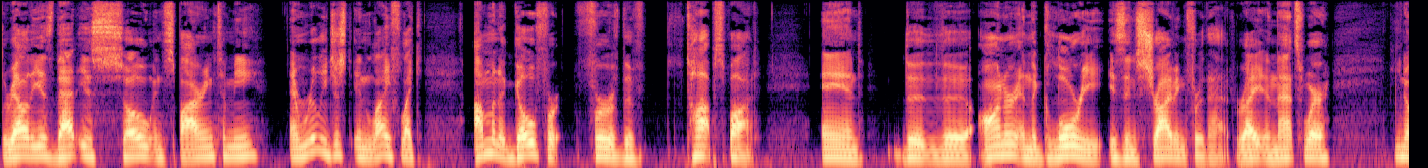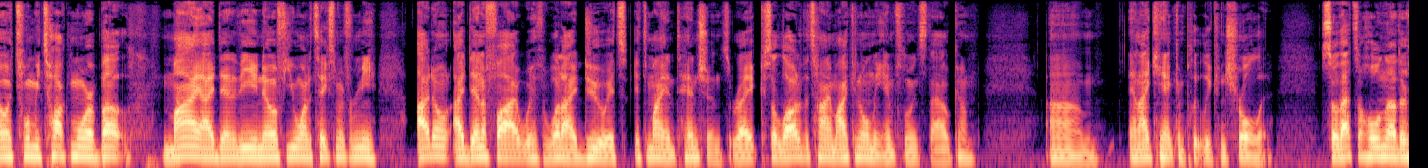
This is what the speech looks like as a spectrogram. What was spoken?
the reality is that is so inspiring to me and really just in life. Like, I'm going to go for, for the top spot and the, the honor and the glory is in striving for that. Right. And that's where, you know, it's when we talk more about my identity, you know, if you want to take something from me, I don't identify with what I do. It's it's my intentions, right? Because a lot of the time I can only influence the outcome, um, and I can't completely control it. So that's a whole nother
